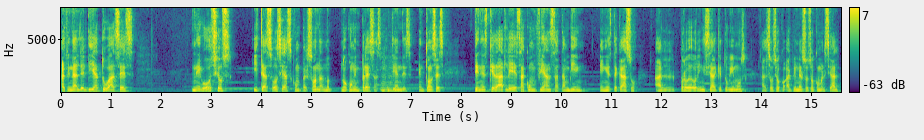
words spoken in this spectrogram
al final del día tú haces negocios y te asocias con personas, no, con empresas, ¿me entiendes? Entonces tienes que darle esa confianza también, en este caso, al proveedor inicial que tuvimos, al, socio, al primer socio comercial,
